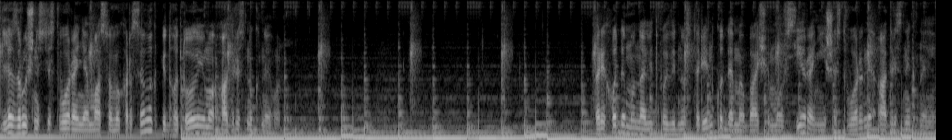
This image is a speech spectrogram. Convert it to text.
Для зручності створення масових розсилок підготуємо адресну книгу. Переходимо на відповідну сторінку, де ми бачимо всі раніше створені адресні книги.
